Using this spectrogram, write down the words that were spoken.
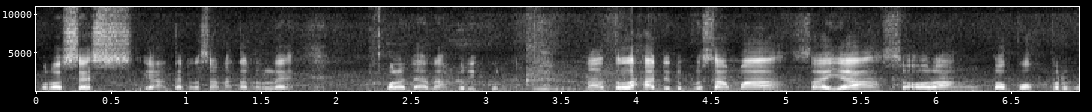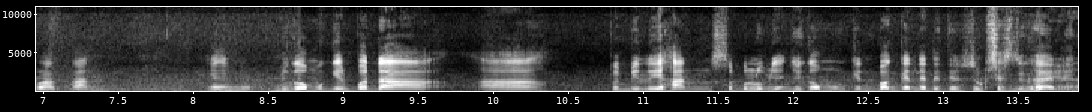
proses yang akan dilaksanakan oleh kepala daerah berikutnya. Hmm. Nah, telah hadir bersama saya seorang tokoh pergerakan yang juga mungkin pada uh, pemilihan sebelumnya juga mungkin bagian dari tim sukses juga ini.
